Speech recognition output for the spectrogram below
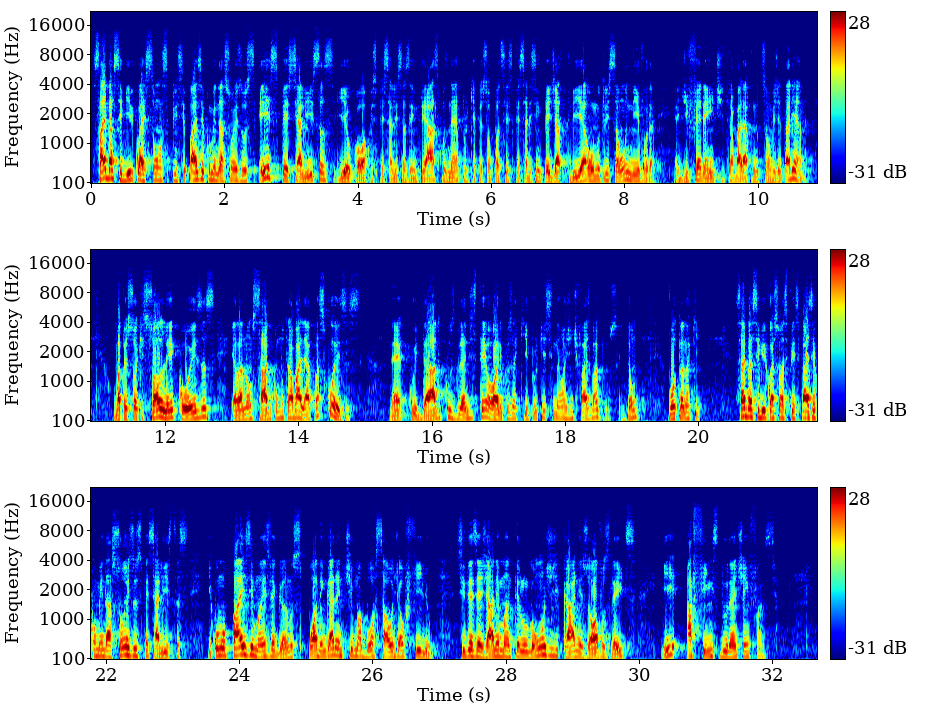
Saiba seguir quais são as principais recomendações dos especialistas, e eu coloco especialistas entre aspas, né? Porque a pessoa pode ser especialista em pediatria ou nutrição onívora. É diferente de trabalhar com nutrição vegetariana. Uma pessoa que só lê coisas, ela não sabe como trabalhar com as coisas. Né? Cuidado com os grandes teóricos aqui, porque senão a gente faz bagunça. Então, voltando aqui. Saiba seguir quais são as principais recomendações dos especialistas e como pais e mães veganos podem garantir uma boa saúde ao filho, se desejarem mantê-lo longe de carnes, ovos, leites e afins durante a infância.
